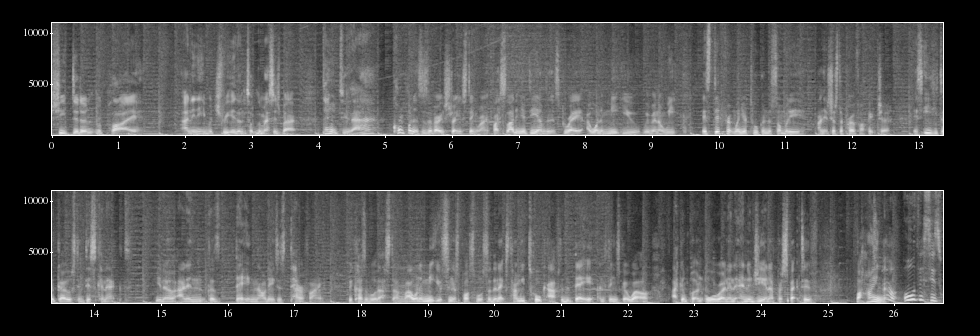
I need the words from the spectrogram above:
she didn't reply, and then he retreated and took the message back. Don't do that. Confidence is a very strange thing, right? If I slide in your DMs and it's great, I want to meet you within a week. It's different when you're talking to somebody and it's just a profile picture. It's easy to ghost and disconnect, you know, and because dating nowadays is terrifying because of all that stuff. I want to mm. meet you as soon as possible so the next time we talk after the date and things go well, I can put an aura and an energy and a perspective behind that. No, all this is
